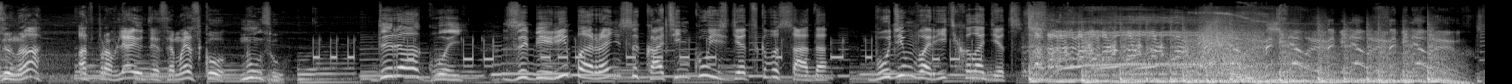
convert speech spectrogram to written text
жена отправляют смс-ку музу. Дорогой, забери пораньше Катеньку из детского сада. Будем варить холодец.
